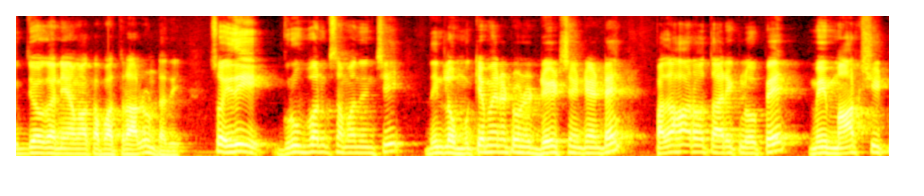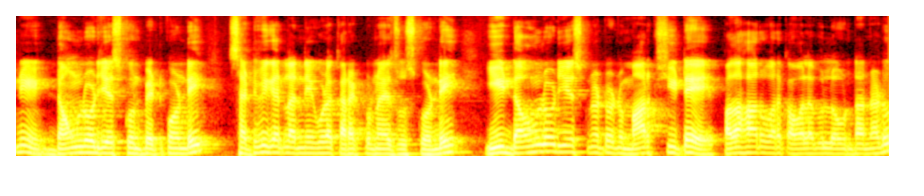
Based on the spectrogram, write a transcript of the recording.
ఉద్యోగ నియామక పత్రాలు ఉంటుంది. సో ఇది గ్రూప్ వన్కి సంబంధించి దీంట్లో ముఖ్యమైనటువంటి డేట్స్ ఏంటంటే పదహారవ తారీఖు లోపే మీ మార్క్ షీట్ని డౌన్లోడ్ చేసుకొని పెట్టుకోండి. సర్టిఫికెట్లు అన్నీ కూడా కరెక్ట్ ఉన్నాయో చూసుకోండి. ఈ డౌన్లోడ్ చేసుకున్నటువంటి మార్క్ షీటే పదహారు వరకు అవైలబుల్లో ఉంటున్నాడు.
